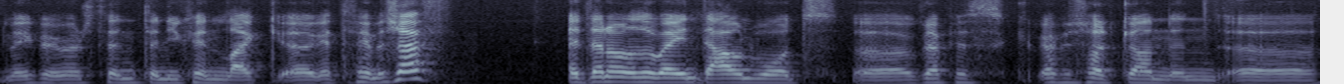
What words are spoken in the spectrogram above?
make very much sense. Then you can like uh, get the famous chef, and then on the way downwards, uh, grab his grab his shotgun and uh,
